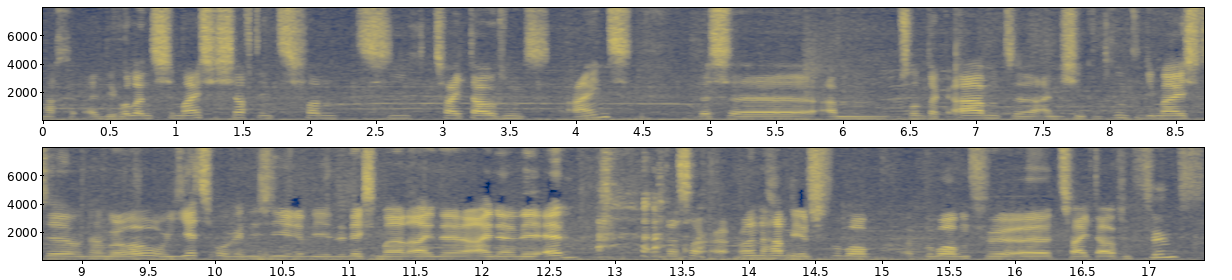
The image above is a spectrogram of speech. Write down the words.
nach äh, die holländische Meisterschaft in 20, 2001. Das äh, am Sonntagabend äh, ein bisschen getrunken, die meisten. Und dann oh, jetzt organisieren wir das nächste Mal eine, eine WM. Das, äh, dann haben wir uns beworben, beworben für äh, 2005.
